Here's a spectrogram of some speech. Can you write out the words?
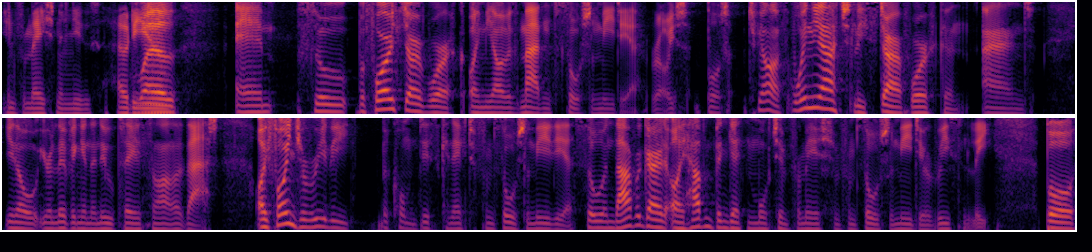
information and news? How do you? Well, um, so before I started work, I mean, I was mad into social media, right? But to be honest, when you actually start working and you know you're living in a new place and all of that, I find you really become disconnected from social media. So in that regard, I haven't been getting much information from social media recently. But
